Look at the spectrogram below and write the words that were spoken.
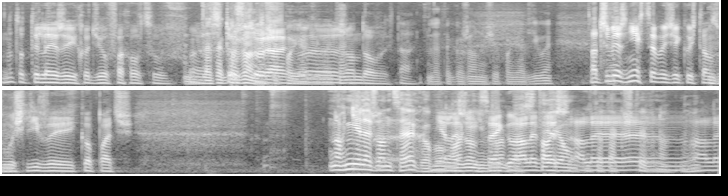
No to tyle, jeżeli chodzi o fachowców e, w Dlatego się strukturach pojawiły, e, tak? rządowych. Tak. Dlatego żony się pojawiły. Znaczy wiesz, nie chcę być jakoś tam Mhm. złośliwy i kopać No nie leżącego, bo nie leżącego, oni no, ale stoją wiesz, ale, tak sztywno. Mhm. ale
